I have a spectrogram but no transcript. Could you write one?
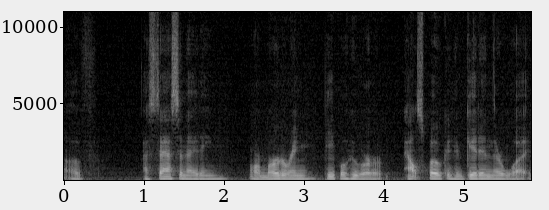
of assassinating or murdering people who are outspoken, who get in their way.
